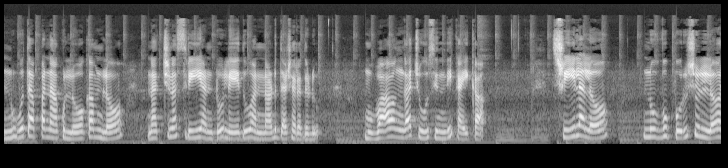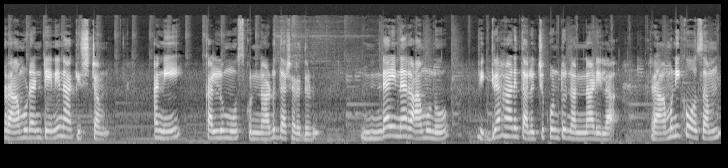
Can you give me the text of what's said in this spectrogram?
నువ్వు తప్ప నాకు లోకంలో నచ్చిన స్త్రీ అంటూ లేదు అన్నాడు దశరథుడు. ముభావంగా చూసింది కైక. స్త్రీలలో నువ్వు పురుషుల్లో రాముడంటేనే నాకు ఇష్టం అని కళ్ళు మూసుకున్నాడు దశరథుడు. నిండైన రామును విగ్రహాన్ని తలుచుకుంటూ నన్నాడిలా రాముని కోసం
